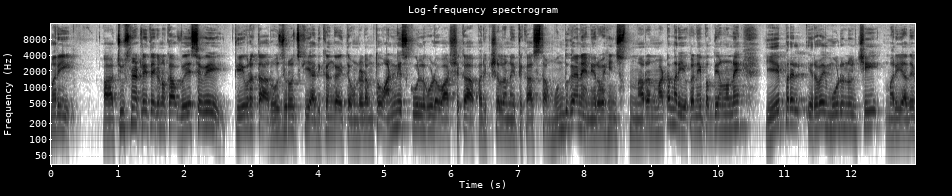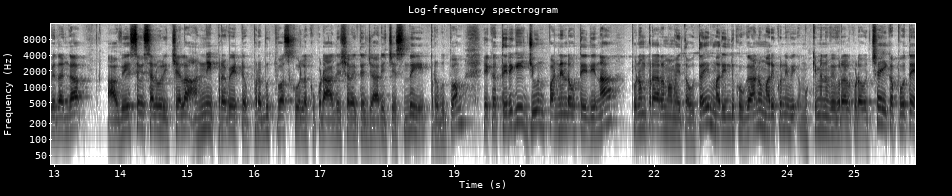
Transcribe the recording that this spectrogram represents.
మరి చూసినట్లయితే కనుక వేసవి తీవ్రత రోజు రోజుకి అధికంగా అయితే ఉండడంతో అన్ని స్కూళ్ళు కూడా వార్షిక పరీక్షలను అయితే కాస్త ముందుగానే నిర్వహిస్తున్నారు అనమాట మరి ఈ యొక్క నేపథ్యంలోనే ఏప్రిల్ ఇరవై మూడు నుంచి మరి అదేవిధంగా ఆ వేసవి సెలవులు ఇచ్చేలా అన్ని ప్రైవేట్ ప్రభుత్వ స్కూళ్ళకు కూడా ఆదేశాలు అయితే జారీ చేసింది ప్రభుత్వం. ఇక తిరిగి జూన్ పన్నెండవ తేదీన పునఃప్రారంభం అయితే అవుతాయి. మరి ఇందుకు గాను మరికొన్ని ముఖ్యమైన వివరాలు కూడా వచ్చాయి. ఇకపోతే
